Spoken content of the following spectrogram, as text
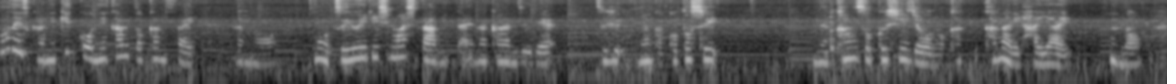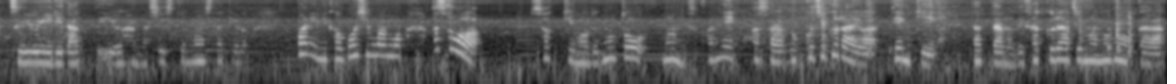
どうですかね？結構ね、関東、関西、あの、もう梅雨入りしましたみたいな感じで、なんか今年、ね、観測史上のかかなり早い の梅雨入りだっていう話してましたけど、やっぱりね、鹿児島も朝はさっきまで本当、なんですかね、朝6時ぐらいは天気だったので、桜島の方から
